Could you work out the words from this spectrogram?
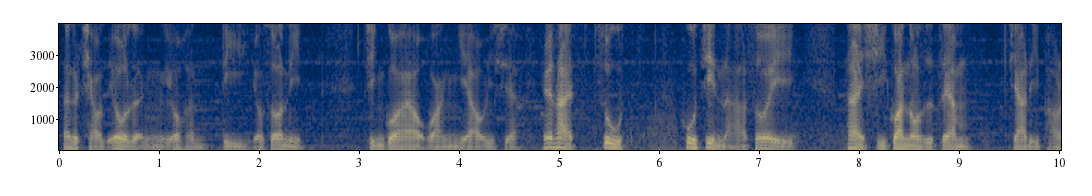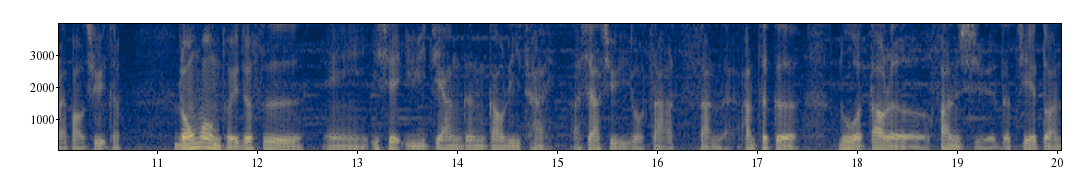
那个桥又人又很低，有时候你经过还要弯腰一下，因为他也住附近啊，所以他也习惯都是这样家里跑来跑去的。龙凤腿就是嗯一些鱼浆跟高丽菜啊下去油炸上来啊，这个如果到了放学的阶段，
